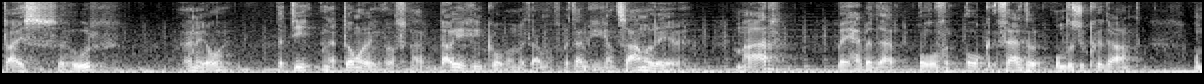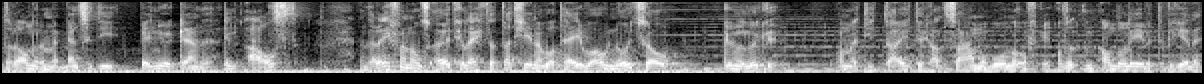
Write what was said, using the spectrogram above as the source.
een hoer, een jongen, dat die naar Tongeren of naar België ging komen met hem, of met hem ging gaan samenleven. Maar wij hebben daarover ook verder onderzoek gedaan. Onder andere met mensen die Peigneux kenden in Aalst. En daar heeft men ons uitgelegd dat datgene wat hij wou nooit zou kunnen lukken. Om met die Thai te gaan samenwonen of, of een ander leven te beginnen.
